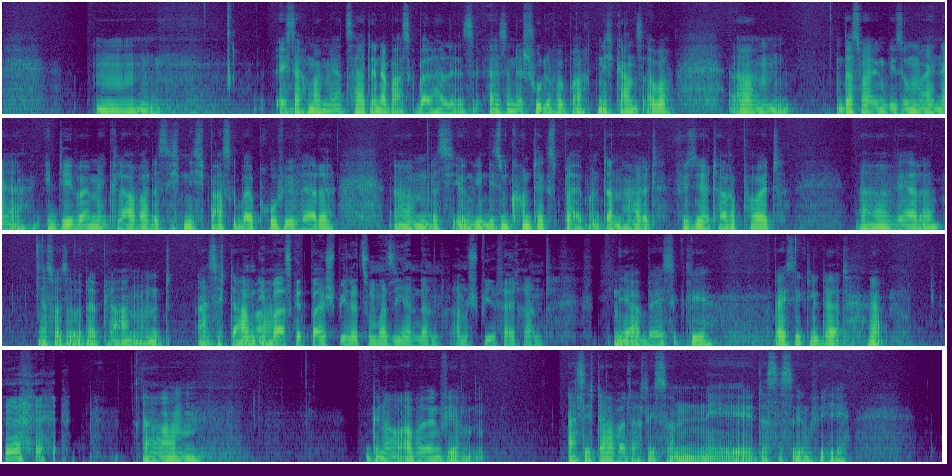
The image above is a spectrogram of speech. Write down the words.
mm, ich sag mal, mehr Zeit in der Basketballhalle als in der Schule verbracht. Nicht ganz, aber ähm, das war irgendwie so meine Idee, weil mir klar war, dass ich nicht Basketballprofi werde, ähm, dass ich irgendwie in diesem Kontext bleibe und dann halt Physiotherapeut äh, werde. Das war so der Plan. Und als ich da um war. Um die Basketballspieler zu massieren dann am Spielfeldrand. Ja, basically. Basically that, ja. ähm, genau, aber irgendwie, als ich da war, dachte ich so, nee, das ist irgendwie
